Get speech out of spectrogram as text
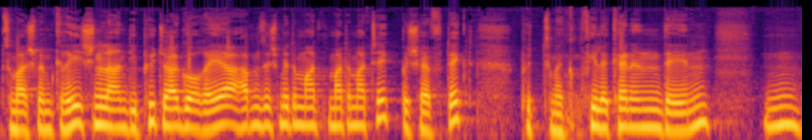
zum Beispiel im Griechenland, die Pythagoreer haben sich mit Mathematik beschäftigt. Viele kennen den, hm,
